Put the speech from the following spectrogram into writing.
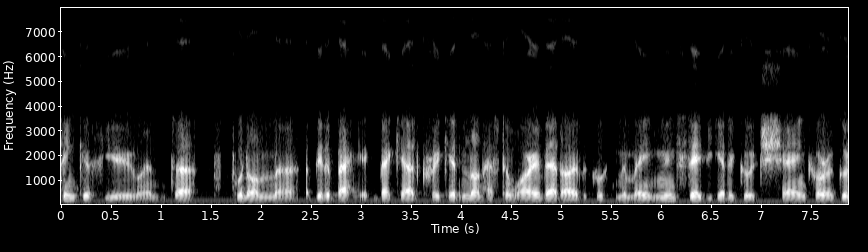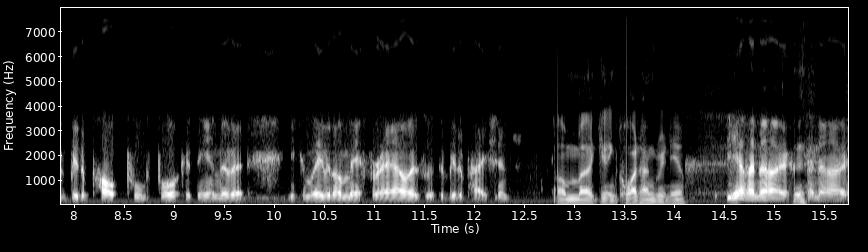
think a few and uh, put on uh, a bit of back, backyard cricket and not have to worry about overcooking the meat. And instead, you get a good shank or a good bit of pulled pork at the end of it. You can leave it on there for hours with a bit of patience. I'm uh, getting quite hungry now. Yeah, I know, I know.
